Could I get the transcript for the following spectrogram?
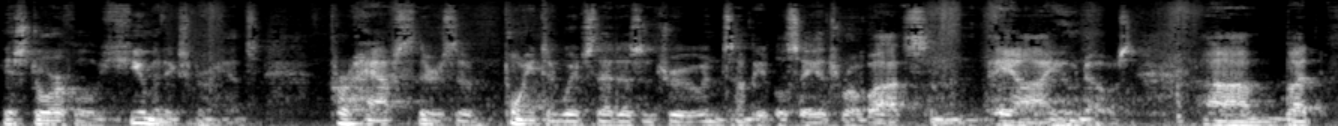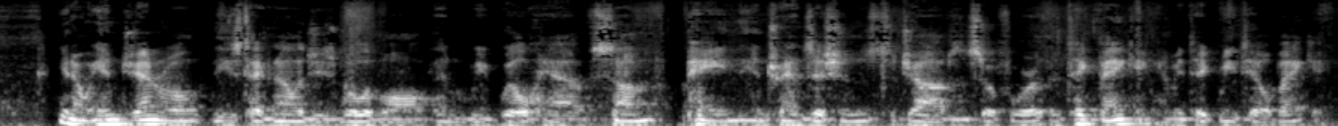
historical human experience. Perhaps there's a point at which that isn't true, and some people say it's robots and AI. Who knows? Um, but you know, in general, these technologies will evolve, and we will have some pain in transitions to jobs and so forth. And take banking. I mean, take retail banking.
